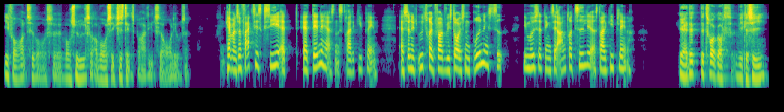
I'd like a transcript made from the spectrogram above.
i forhold til vores, øh, vores ydelser og vores eksistensberettigelse og overlevelse. Kan man så faktisk sige, at, at denne her sådan, strategiplan er sådan et udtryk for, at vi står i sådan en brydningstid, i modsætning til andre tidligere strategiplaner? Ja, det, det tror jeg godt, vi kan sige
